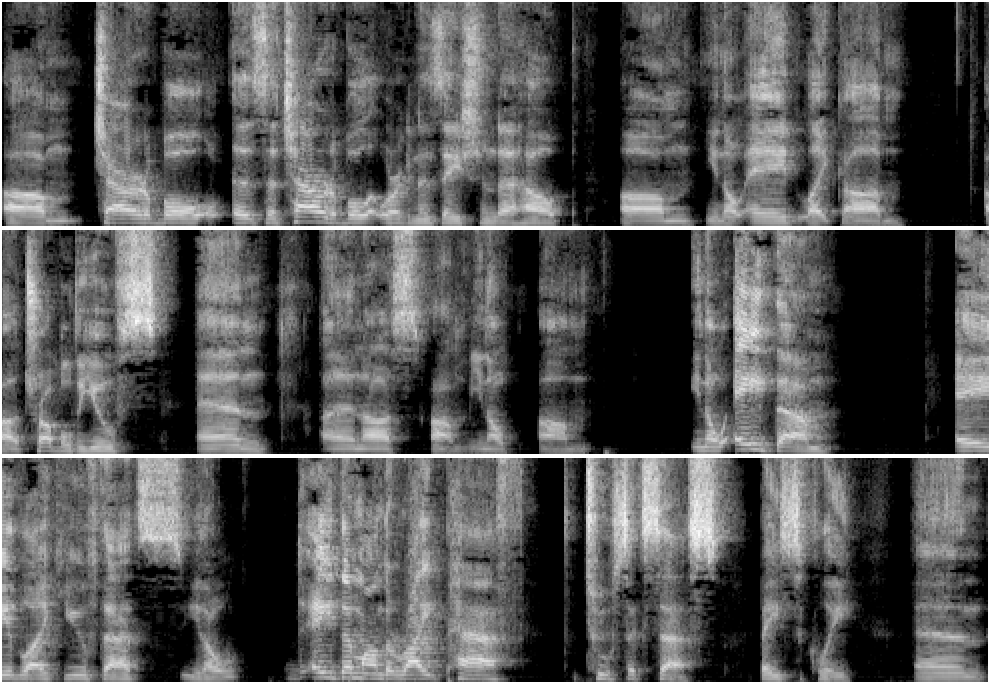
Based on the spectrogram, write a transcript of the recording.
um, charitable It's a charitable organization to help um, you know aid like um, uh, troubled youths and and us um, you know um, you know aid them aid like youth that's you know aid them on the right path to success basically and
